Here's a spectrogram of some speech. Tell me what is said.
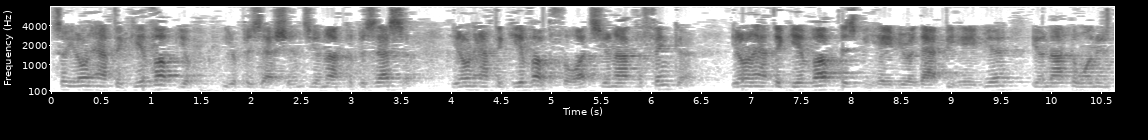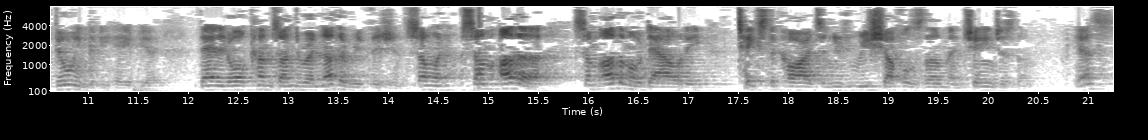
So you don't have to give up your, your possessions. You're not the possessor. You don't have to give up thoughts. You're not the thinker. You don't have to give up this behavior or that behavior. You're not the one who's doing the behavior. Then it all comes under another revision. Someone, some other, some other modality takes the cards and reshuffles them and changes them. Yes?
